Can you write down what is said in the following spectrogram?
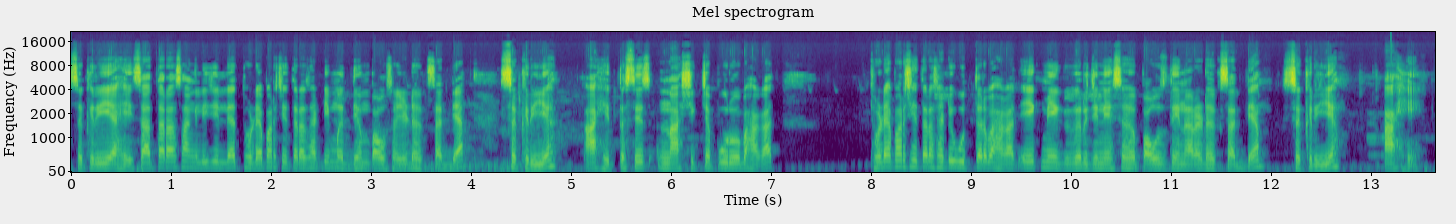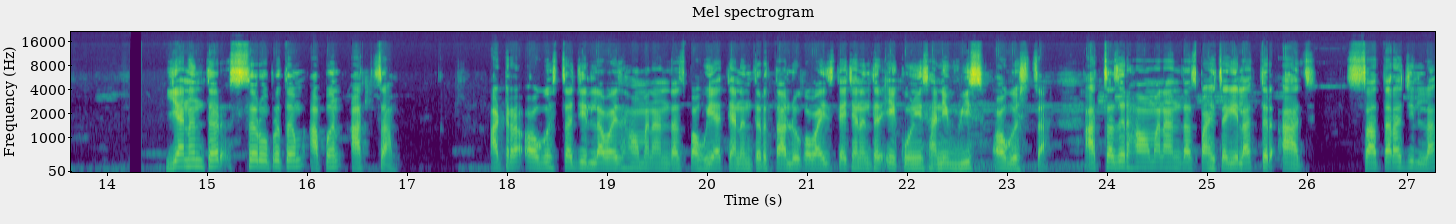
सक्रिय आहे. सातारा सांगली जिल्ह्यात थोड्याफार क्षेत्रासाठी मध्यम पावसाचे ढग सध्या सक्रिय आहेत. तसेच नाशिकच्या पूर्व भागात थोड्याफार क्षेत्रासाठी उत्तर भागात एक मेघगर्जनेसह पाऊस देणारा ढग सध्या सक्रिय आहे. यानंतर सर्वप्रथम आपण आजचा अठरा ऑगस्टचा जिल्हा वाईज हवामान अंदाज पाहूया. त्यानंतर तालुका वाईज त्याच्यानंतर एकोणीस आणि वीस ऑगस्टचा. आजचा जर हवामान अंदाज पाहायचा गेला तर आज सातारा जिल्हा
